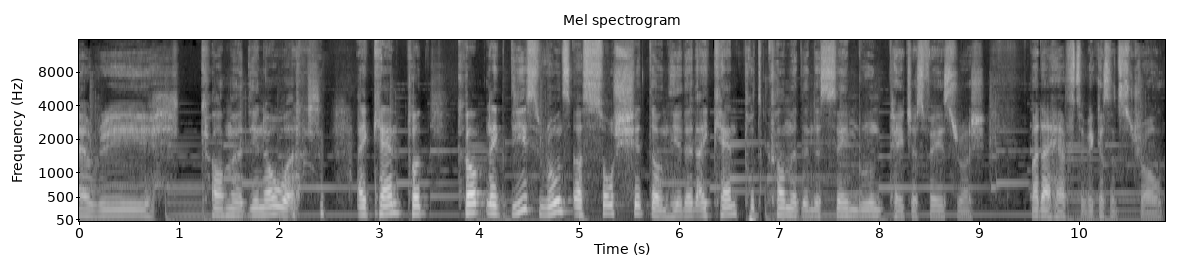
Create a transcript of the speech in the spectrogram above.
Every comment, you know what? I can't put com like these runes are so shit down here that I can't put Comet in the same rune page as Phase Rush. But I have to because it's troll.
